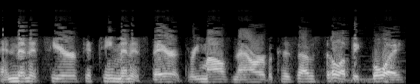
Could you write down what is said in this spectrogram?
10 minutes here, 15 minutes there at three miles an hour because I was still a big boy.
